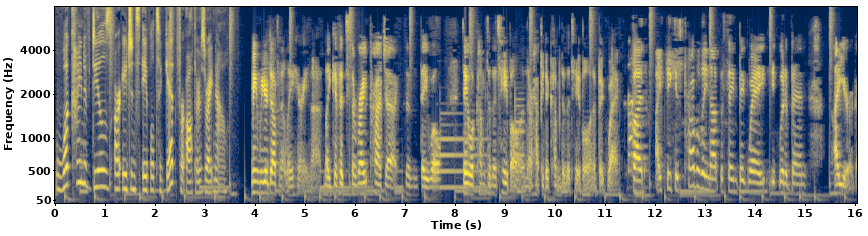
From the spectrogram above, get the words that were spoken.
what kind of deals are agents able to get for authors right now? I mean, we are definitely hearing that. Like if it's the right project, then they will they will come to the table and they're happy to come to the table in a big way. But I think it's probably not the same big way it would have been a year ago.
